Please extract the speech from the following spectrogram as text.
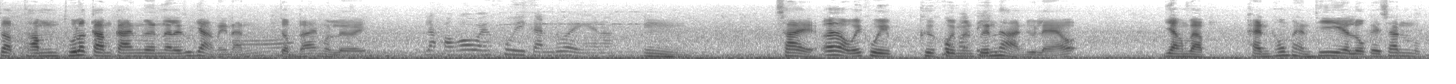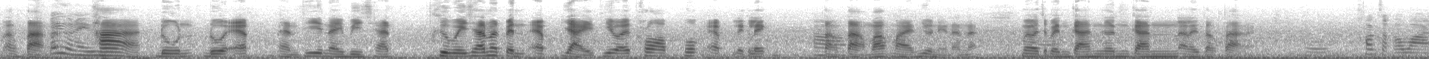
จะทำธุรกรรมการเงินอะไรทุกอย่างในนั้น จบได้หมดเลย แล้วเขาก็ไว้คุยกันด้วยอย่างเงี้ยนะอืม ใช่เออเอาไว้คุยคือคุยมันปกติพื้นฐานอยู่แล้ว อย่างแบบแผนแผนที่ location ต่างก็อยู่ในๆถ้าดูดูแอปแผนที่ใน WeChat คือ WeChat มันเป็นแอปใหญ่ที่ไว้ครอบพวกแอปเล็ก ๆ ต่างๆ มากมายที่อยู่ในนั้นนะไม่ว่าจะเป็นการเงินกันอะไรต่างๆโอ้เข้าจักรวาล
